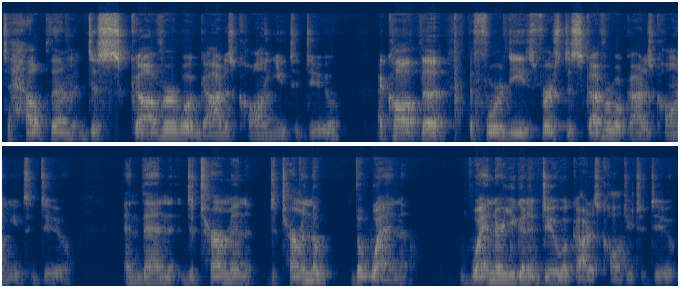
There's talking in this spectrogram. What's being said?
to help them discover what God is calling you to do. I call it the the four D's. First, discover what God is calling you to do, and then determine determine the the when. When are you going to do what God has called you to do?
